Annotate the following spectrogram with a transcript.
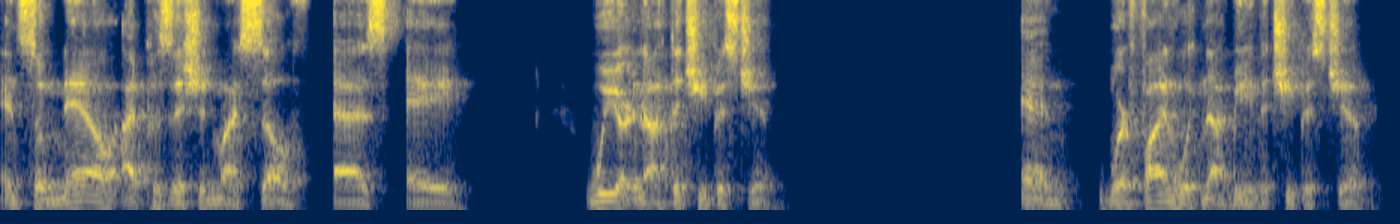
And so now I position myself as a we are not the cheapest gym. And we're fine with not being the cheapest gym,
